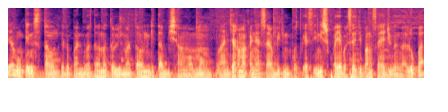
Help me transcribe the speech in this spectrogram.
ya mungkin setahun ke depan dua tahun atau lima tahun kita bisa ngomong lancar makanya saya bikin podcast ini supaya bahasa Jepang saya juga nggak lupa.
